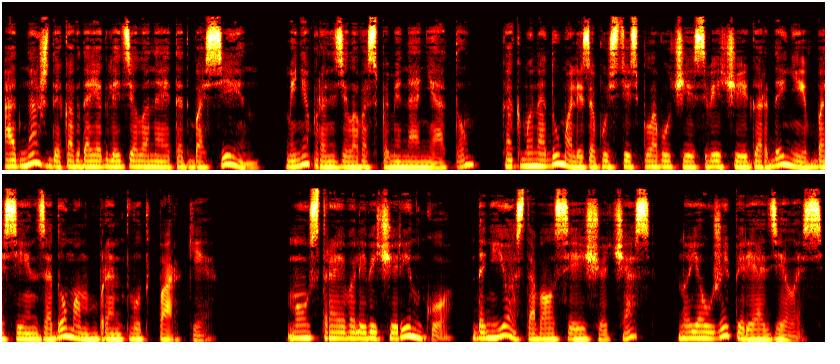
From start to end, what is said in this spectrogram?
Однажды, когда я глядела на этот бассейн, меня пронзило воспоминание о том, как мы надумали запустить плавучие свечи и гордынии в бассейн за домом в Брентвуд-парке. Мы устраивали вечеринку, до нее оставался еще час, но я уже переоделась.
